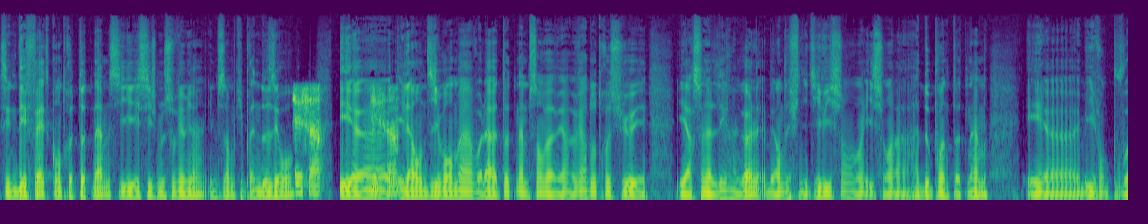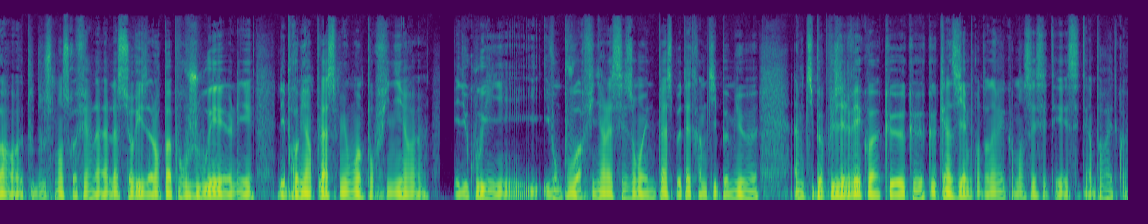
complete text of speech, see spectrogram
c'est une défaite contre Tottenham, si, si je me souviens bien. Il me semble qu'ils prennent 2-0. C'est ça. Et, euh, et là, on dit, bon, bah voilà, Tottenham s'en va vers, vers d'autres cieux et, et Arsenal dégringole. Et eh ben, en définitive, ils sont, ils sont à, à deux points de Tottenham et, euh, eh ils vont pouvoir euh, tout doucement se refaire la, la, cerise. Alors pas pour jouer les, les premières places, mais au moins pour finir. Euh, et du coup, ils, ils, vont pouvoir finir la saison à une place peut-être un petit peu mieux, un petit peu plus élevée quoi, que, que, que 15e quand on avait commencé. C'était, c'était un peu raide quoi.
